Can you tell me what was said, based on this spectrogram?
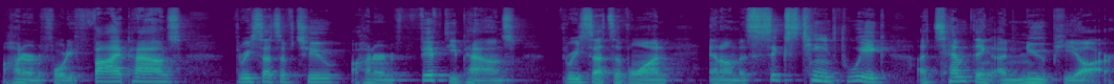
145 pounds, three sets of two, 150 pounds, three sets of one, and on the 16th week, attempting a new PR.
